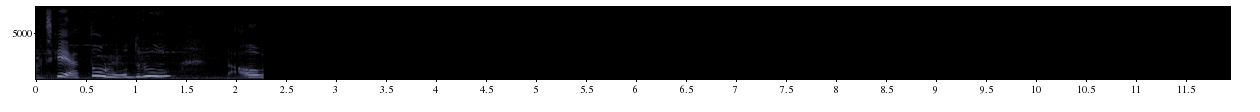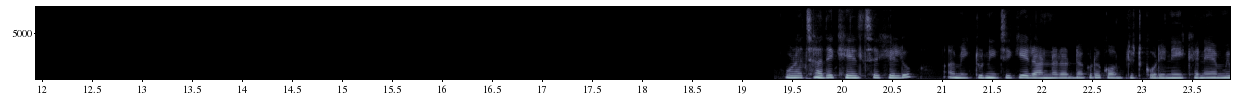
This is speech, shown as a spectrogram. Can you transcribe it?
আজকে এত রোদ্রু ওরা ছাদে খেলছে খেলুক। আমি একটু নিচে গিয়ে রান্না রান্না করে কমপ্লিট করে নিই। এখানে আমি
